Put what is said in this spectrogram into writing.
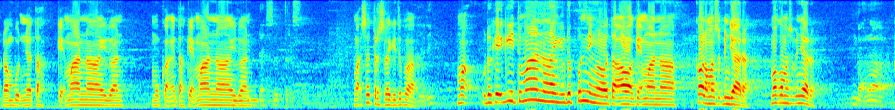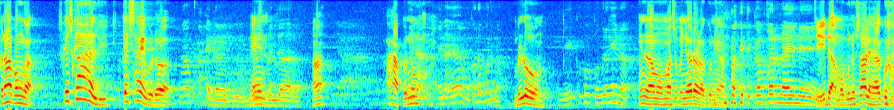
rambutnya tah kayak mana gitu kan. Mukanya tah kayak mana gitu kan. Udah stres. nggak stres lagi tuh pak. Jadi? Mak udah kayak gitu mana lagi? Udah pening lah otak awak kayak mana kau lah masuk penjara mau kau masuk penjara enggak lah. kenapa enggak sekali sekali tes saya bodoh Ngapain? En- Masuk penjara. Hah? apa nu Enak, enaknya apa? Kau udah pernah? belum Ya, kau, kau, kau bilang enak. inilah mau masuk penjara lah aku nih ya. Itu kau pernah ini. tidak mau bunuh saleh aku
